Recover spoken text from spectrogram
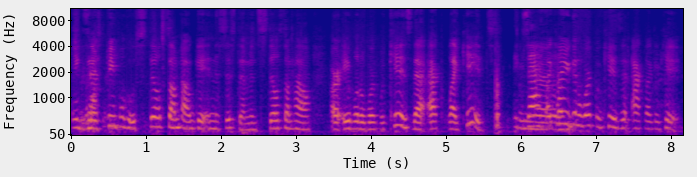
Exactly. And there's people who still somehow get in the system and still somehow are able to work with kids that act like kids. Exactly. Like how are you're gonna work with kids and act like a kid.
